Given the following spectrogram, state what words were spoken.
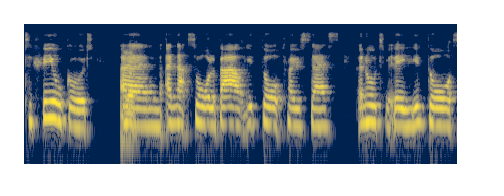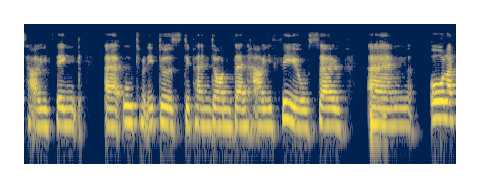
to feel good. Um, Yeah. and that's all about your thought process and ultimately your thoughts, how you think, uh, ultimately does depend on then how you feel. So um, all I,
